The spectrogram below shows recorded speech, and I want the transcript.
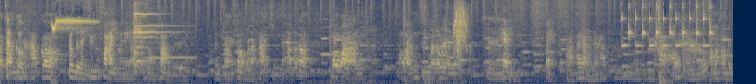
ครับตจัอดนขอนี้งนะครับก็ทำอะไรซื้อไฟมาแล้วสองฝั่งเลย เป็นไฟสองเวลาถ่ายคลิปนะครับ แล้วก็เมื่อวานเมื่อวานเพิ่งซื้อมาแล้วนะเนี่ยใช่แผ่นแปะฝาผนังนะครับสีขาวขาวเอามาทำเป็น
